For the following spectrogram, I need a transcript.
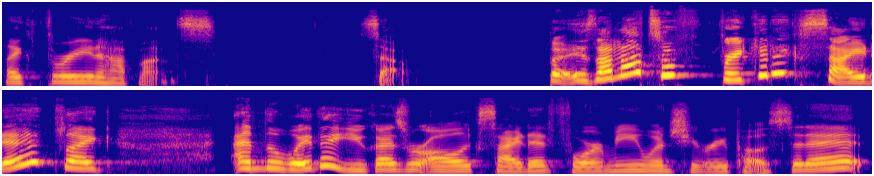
like three and a half months. So, but is that not so freaking excited? Like, and the way that you guys were all excited for me when she reposted it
